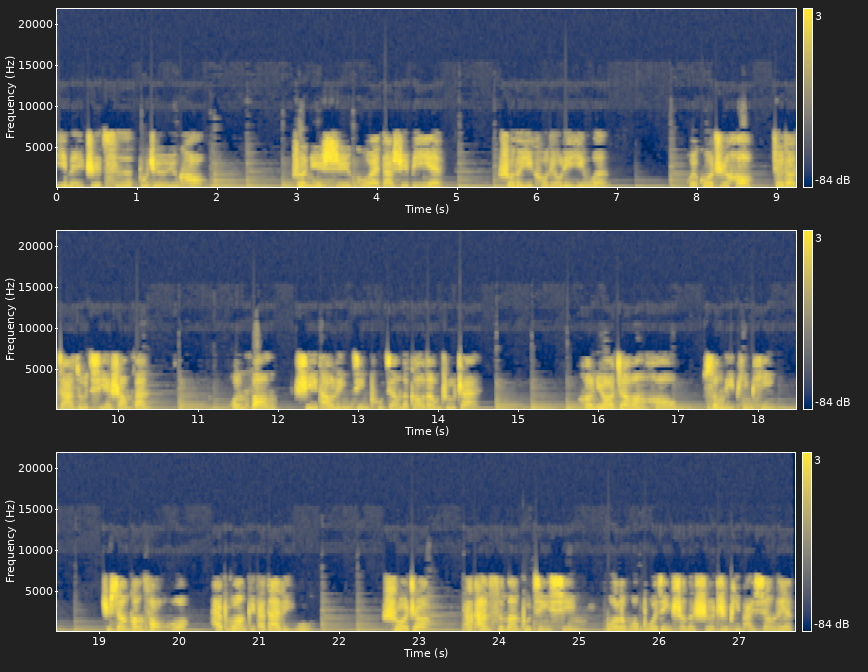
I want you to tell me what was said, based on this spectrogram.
溢美之词不绝于口。准女婿国外大学毕业，说的一口流利英文，回国之后就到家族企业上班，婚房是一套临近浦江的高档住宅。和女儿交往后，送礼频频。去香港扫货，还不忘给他带礼物。说着，他看似漫不经心，摸了摸脖颈上的奢侈品牌项链，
